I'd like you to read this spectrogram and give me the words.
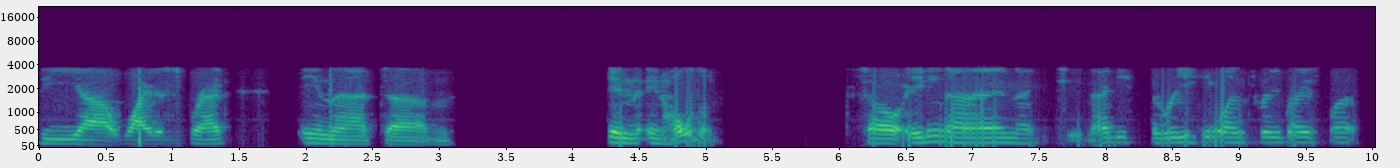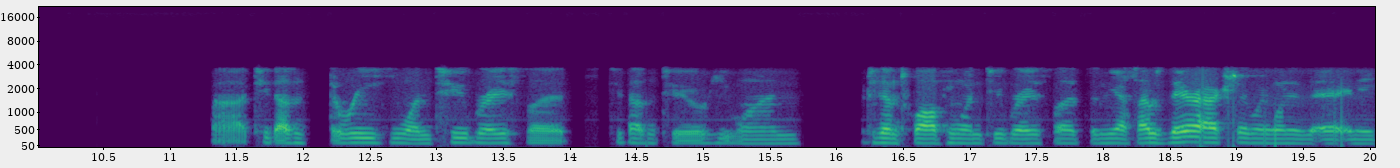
the uh, widest spread in that um, in in Hold'em. So 89, 92, 93, he won three bracelets. Uh, 2003, he won two bracelets. 2002, he won. 2012, he won two bracelets. And yes, I was there actually when he won uh, in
